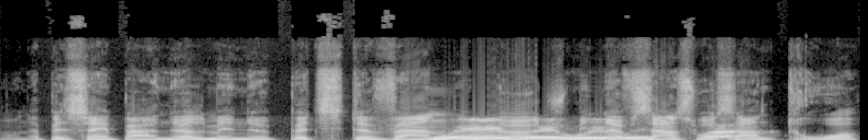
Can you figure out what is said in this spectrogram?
on appelle ça un panel, mais une petite vanne Dodge 1963.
